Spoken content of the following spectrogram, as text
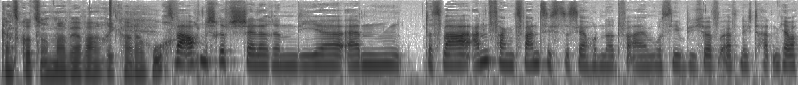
Ganz kurz nochmal, wer war Ricarda Huch? Es war auch eine Schriftstellerin, die ähm, Das war Anfang 20. Jahrhundert vor allem, wo sie Bücher veröffentlicht hatten. Ich habe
